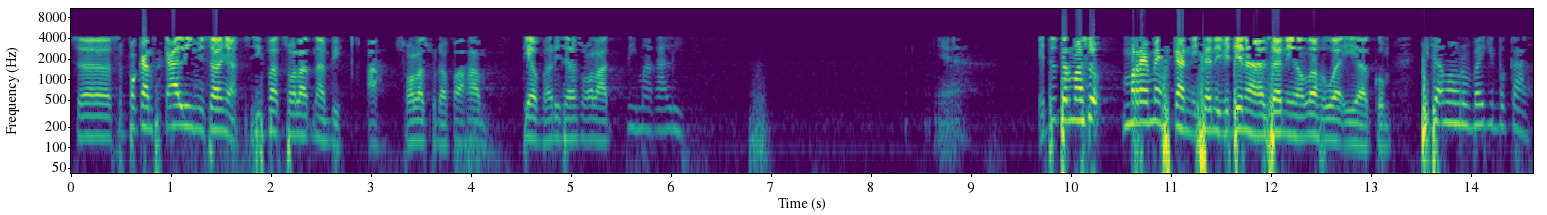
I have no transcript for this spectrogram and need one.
se sepekan sekali misalnya sifat sholat Nabi. Ah sholat sudah paham. Tiap hari saya sholat lima kali. Ya. Itu termasuk meremehkan ihsan azani Allah wa iyyakum. Tidak memperbaiki bekal.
